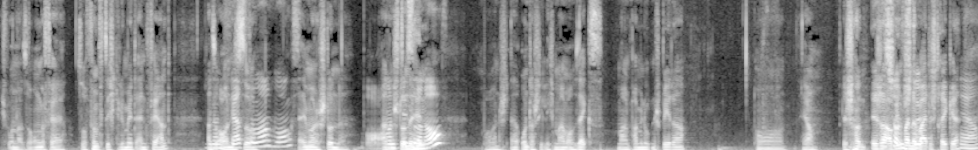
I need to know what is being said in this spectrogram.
Ich wohne also ungefähr so 50 Kilometer entfernt. Also auch nicht so. du immer morgens? Immer eine Stunde. Boah, also wann stehst du dann auf? Boah, äh, unterschiedlich, mal um sechs, mal ein paar Minuten später. Und ja, ist schon, ist schon ist auf schon jeden ein Fall eine Stück. weite Strecke. Ja.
